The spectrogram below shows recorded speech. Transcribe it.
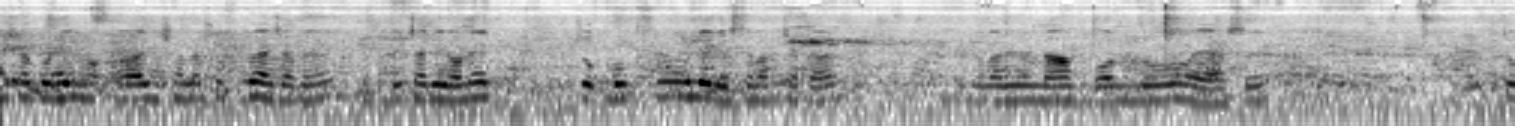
আশা করি ইনশাল্লাহ সুস্থ হয়ে যাবে। বেচারি অনেক চোখ মুখ ফুলে গেছে বাচ্চাটার। একেবারে নাক বন্ধ হয়ে আছে। তো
